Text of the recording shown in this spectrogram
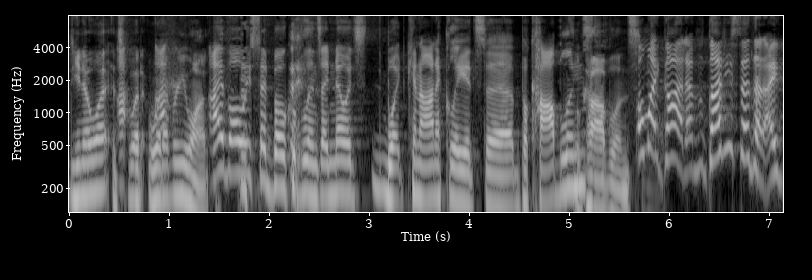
You know what? It's what, whatever you want. I've always said Bokoblins. I know it's what canonically it's uh, Bokoblins. Goblins. Oh my god, I'm glad you said that. I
